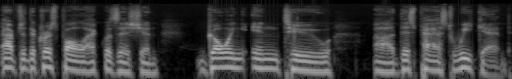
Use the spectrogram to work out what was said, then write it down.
after the Chris Paul acquisition going into uh, this past weekend.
